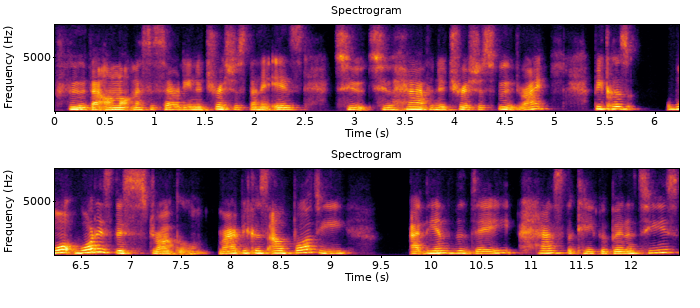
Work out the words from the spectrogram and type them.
food that are not necessarily nutritious than it is to to have a nutritious food, right? Because what what is this struggle, right? Because our body at the end of the day has the capabilities,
